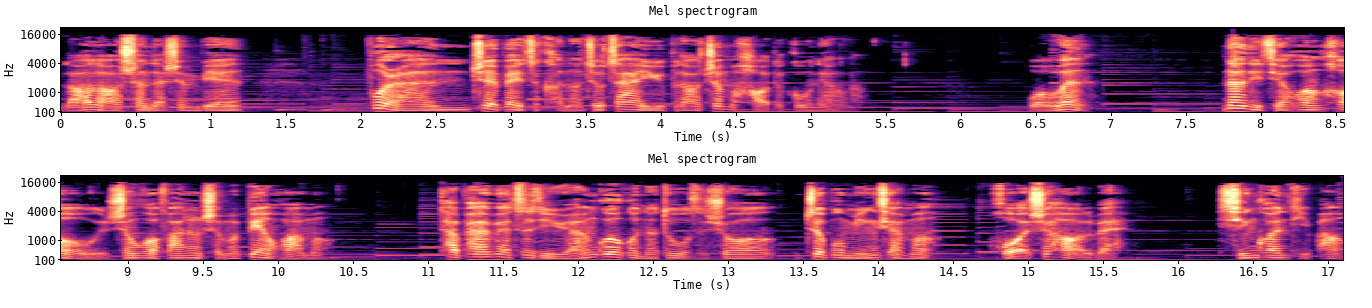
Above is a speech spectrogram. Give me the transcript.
牢牢拴在身边，不然这辈子可能就再也遇不到这么好的姑娘了。”我问：“那你结婚后生活发生什么变化吗？”他拍拍自己圆滚滚的肚子说：“这不明显吗？伙食好了呗，心宽体胖。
